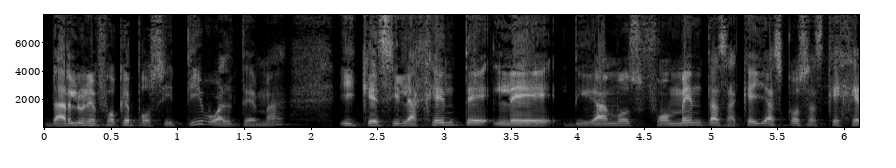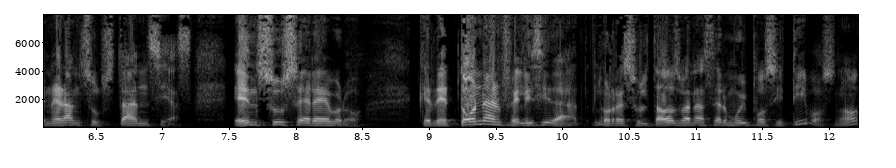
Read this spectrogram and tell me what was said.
darle un enfoque positivo al tema y que si la gente le, digamos, fomentas aquellas cosas que generan sustancias en su cerebro, que detonan felicidad, los resultados van a ser muy positivos, ¿no?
